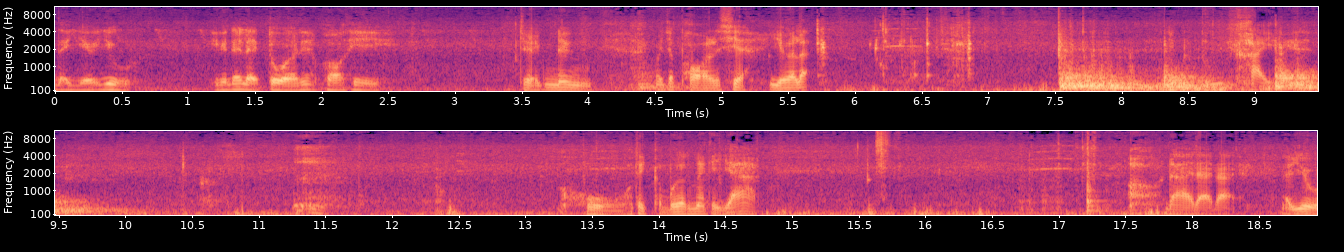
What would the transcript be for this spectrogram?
ได้เยอะอยู่อีกได้หลายตัวเนี่ยพอที เจออีกหนึ่งว่าจะพอแล้วเชียเยอะละนี่มันเพิ่ง ไข่โอ้โหติดกระเบื้องน่าจะยากได้ได้ได้แล้วอยู่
